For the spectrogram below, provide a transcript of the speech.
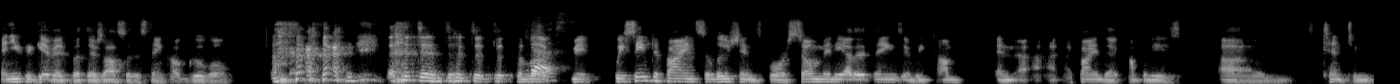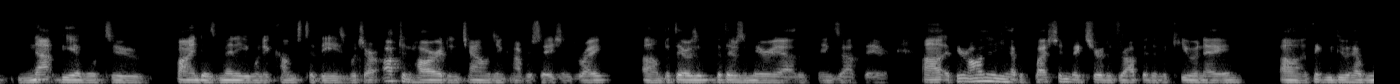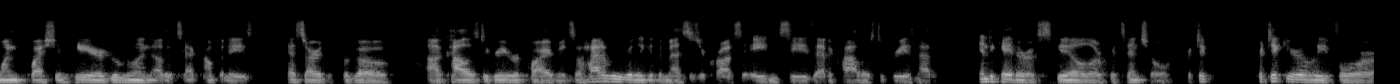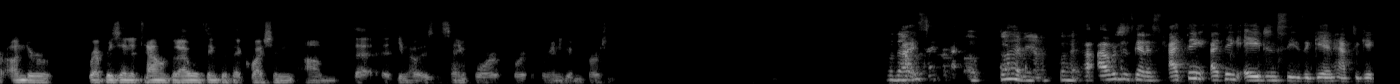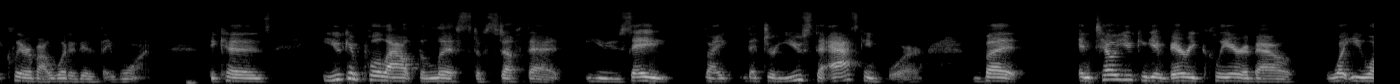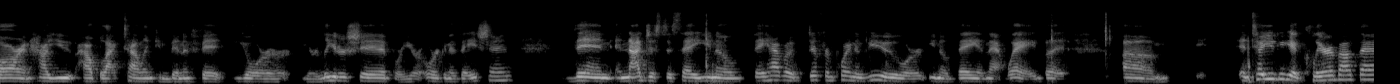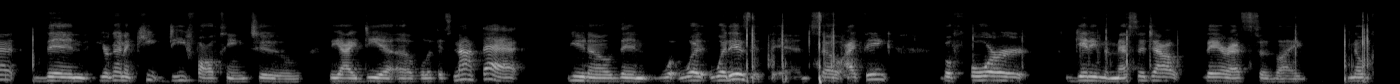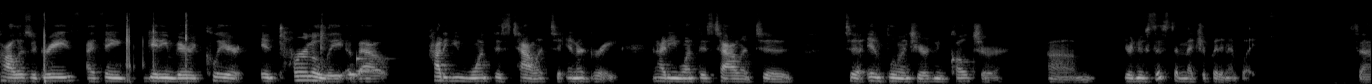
And you could give it, but there's also this thing called Google. to, to, to, to, look. Yes. I mean, we seem to find solutions for so many other things, and we come and I, I find that companies um, tend to not be able to find as many when it comes to these, which are often hard and challenging conversations, right? Um, but there's a but there's a myriad of things out there. Uh, if you're on and you have a question, make sure to drop it in the Q and A. Uh, I think we do have one question here. Google and other tech companies have started to forego uh, college degree requirements. So how do we really get the message across to agencies that a college degree is not an indicator of skill or potential, partic- particularly for under represented talent, but I would think that that question um, that you know is the same for for, for any given person. Well, that was. Oh, go ahead, Rihanna. Go ahead. I was just gonna. I think I think agencies again have to get clear about what it is they want, because you can pull out the list of stuff that you say like that you're used to asking for, but until you can get very clear about what you are and how you how black talent can benefit your your leadership or your organization then and not just to say you know they have a different point of view or you know they in that way but um, until you can get clear about that then you're going to keep defaulting to the idea of well if it's not that you know then what what what is it then? So i think before getting the message out there as to like no college degrees. I think getting very clear internally about how do you want this talent to integrate and how do you want this talent to to influence your new culture, um, your new system that you're putting in place. So.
